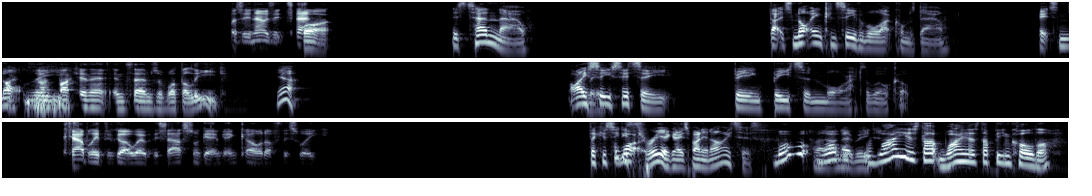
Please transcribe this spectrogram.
Was it now? Is it ten? But It's ten now. that it's not inconceivable that comes down. It's not back, the back in it in terms of what the league. Yeah. I see City being beaten more after the World Cup. I can't believe they've got away with this Arsenal game getting called off this week. They conceded What- three against Man United. What, what, I what- know we did. why is that? Why is that being called off?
